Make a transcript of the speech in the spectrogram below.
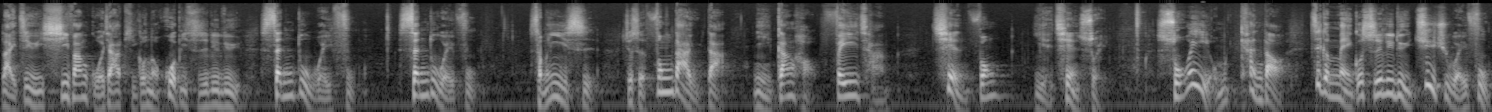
乃至于西方国家提供的货币实际利率深度为负，深度为负，什么意思？就是风大雨大，你刚好非常欠风也欠水，所以我们看到这个美国实际利率继续为负，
